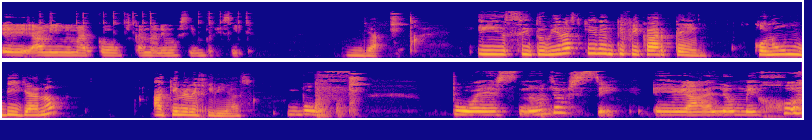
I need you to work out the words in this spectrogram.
eh, a mí me marcó buscando ánimo siempre, sí. Ya. Y si tuvieras que identificarte con un villano, ¿a quién elegirías? Pues no lo sé. Eh, a lo mejor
